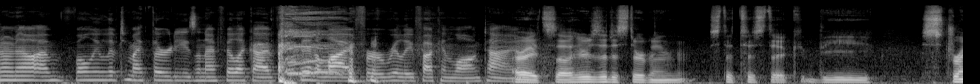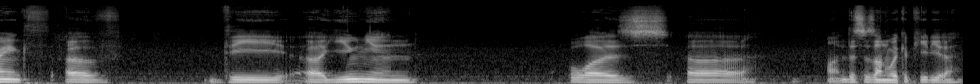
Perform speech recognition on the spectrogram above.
I don't know. I've only lived to my 30s, and I feel like I've been alive for a really fucking long time. All right, so here's a disturbing statistic. The strength of the uh, Union was, uh, on, this is on Wikipedia,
